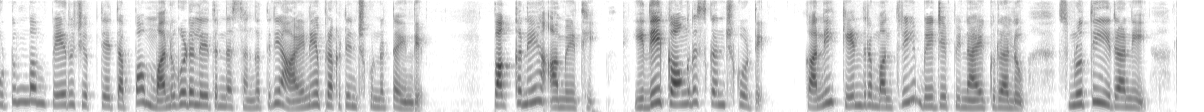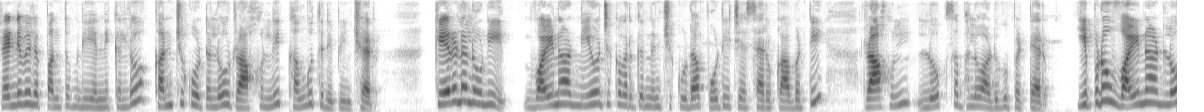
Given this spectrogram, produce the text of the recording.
కుటుంబం పేరు చెప్తే తప్ప మనుగడ లేదన్న సంగతిని ఆయనే ప్రకటించుకున్నట్టయింది. పక్కనే అమేథి ఇది కాంగ్రెస్ కంచుకోటే. కానీ కేంద్ర మంత్రి బీజేపీ నాయకురాలు స్మృతి ఇరానీ రెండు వేల పంతొమ్మిది ఎన్నికల్లో కంచుకోటలో రాహుల్ని కంగు తినిపించారు. కేరళలోని వైనాడ్ నియోజకవర్గం నుంచి కూడా పోటీ చేశారు కాబట్టి రాహుల్ లోక్సభలో అడుగుపెట్టారు. ఇప్పుడు వైనాడ్లో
